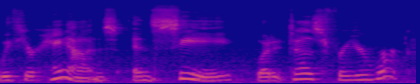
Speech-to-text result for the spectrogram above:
with your hands and see what it does for your work.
